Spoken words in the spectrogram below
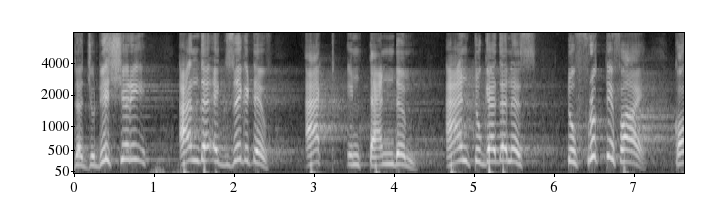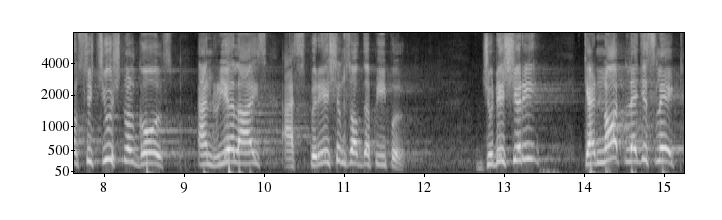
the judiciary and the executive act in tandem and togetherness to fructify constitutional goals and realise aspiration of the people judiciary can not legislate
